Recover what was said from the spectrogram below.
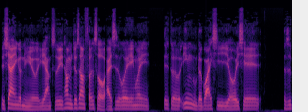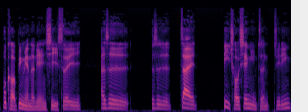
就像一个女儿一样，所以他们就算分手，还是会因为这个鹦鹉的关系有一些就是不可避免的联系。所以，但是就是在地球仙女准决定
